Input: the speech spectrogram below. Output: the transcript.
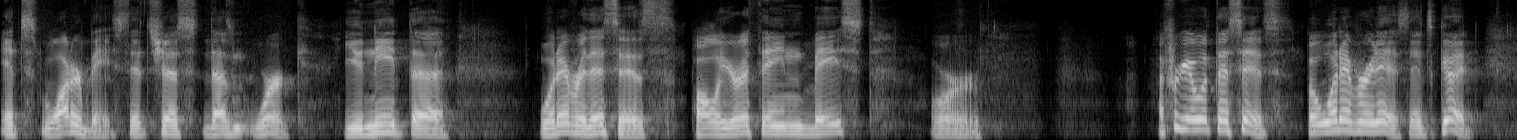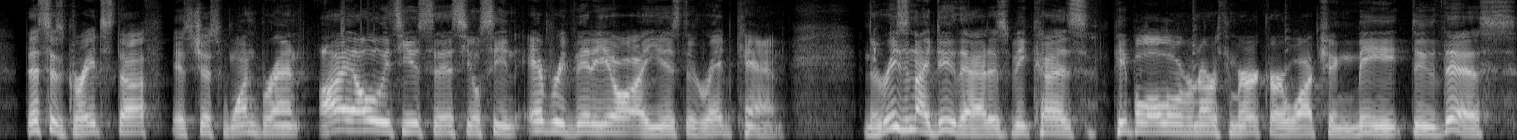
it's water based. It just doesn't work. You need the, whatever this is, polyurethane based or I forget what this is, but whatever it is, it's good. This is great stuff. It's just one brand. I always use this. You'll see in every video I use the red can. And the reason I do that is because people all over North America are watching me do this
